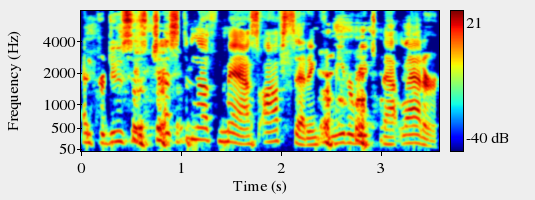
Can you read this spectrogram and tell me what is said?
and produces just enough mass offsetting for me to reach that ladder.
